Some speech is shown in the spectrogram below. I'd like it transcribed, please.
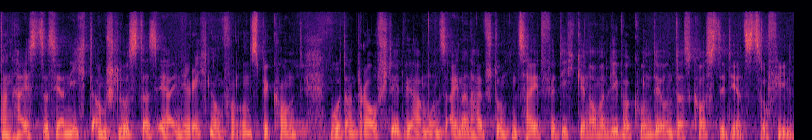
dann heißt das ja nicht am Schluss, dass er eine Rechnung von uns bekommt, wo dann draufsteht, wir haben uns eineinhalb Stunden Zeit für dich genommen, lieber Kunde, und das kostet jetzt so viel.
